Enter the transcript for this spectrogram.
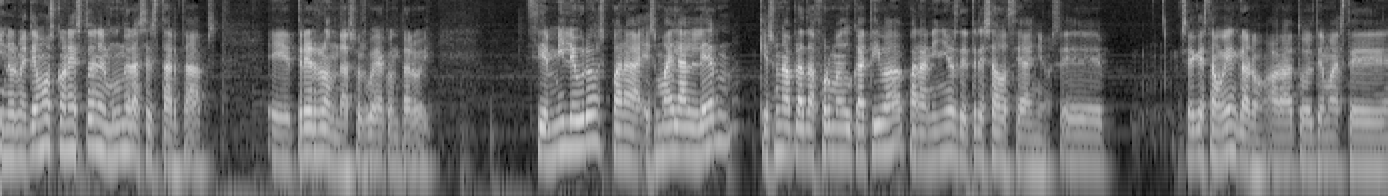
Y nos metemos con esto en el mundo de las startups. Eh, tres rondas os voy a contar hoy. 100.000 euros para Smile and Learn, que es una plataforma educativa para niños de 3 a 12 años. Eh, sé que está muy bien, claro. Ahora todo el tema este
